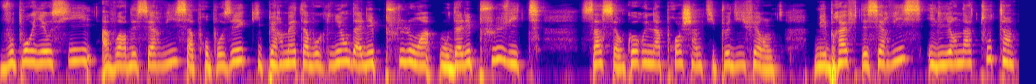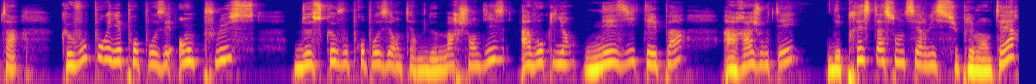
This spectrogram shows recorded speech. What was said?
Vous pourriez aussi avoir des services à proposer qui permettent à vos clients d'aller plus loin ou d'aller plus vite. Ça, c'est encore une approche un petit peu différente. Mais bref, des services, il y en a tout un tas que vous pourriez proposer en plus de ce que vous proposez en termes de marchandises à vos clients. N'hésitez pas à rajouter des prestations de services supplémentaires,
